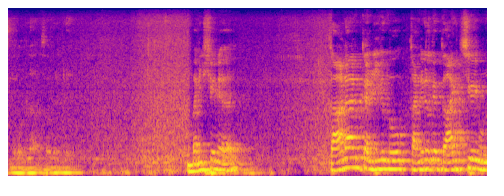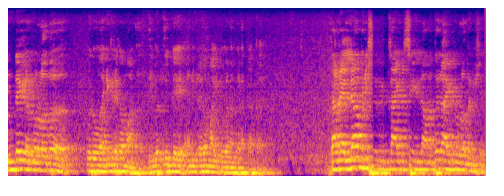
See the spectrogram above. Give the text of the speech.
സ്നേഹമുള്ള സഹോദരങ്ങളെ മനുഷ്യന് കാണാൻ കഴിയുന്നു കണ്ണുകൾക്ക് കാഴ്ചയുണ്ട് എന്നുള്ളത് ഒരു അനുഗ്രഹമാണ്. ദൈവത്തിന്റെ അനുഗ്രഹമായിട്ട് വേണം കണക്കാക്കാൻ. കാരണം എല്ലാ മനുഷ്യർക്കും കാഴ്ചയിൽ അന്ധരായിട്ടുള്ള മനുഷ്യർ.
